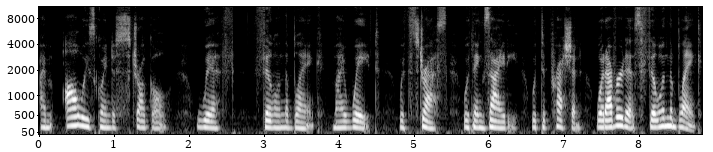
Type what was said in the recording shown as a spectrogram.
I'm always going to struggle with fill in the blank. My weight with stress, with anxiety, with depression, whatever it is, fill in the blank,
